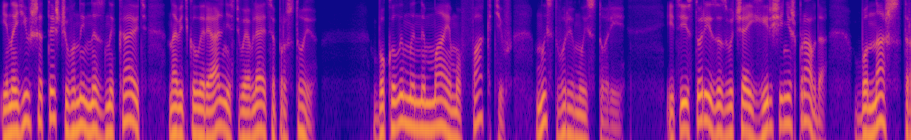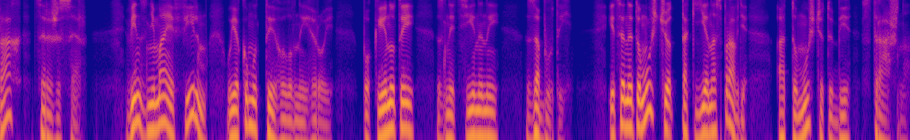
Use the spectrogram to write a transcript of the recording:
І найгірше те, що вони не зникають, навіть коли реальність виявляється простою. Бо коли ми не маємо фактів, ми створюємо історії. І ці історії зазвичай гірші, ніж правда, бо наш страх це режисер. Він знімає фільм, у якому ти головний герой покинутий, знецінений, забутий. І це не тому, що так є насправді, а тому, що тобі страшно.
